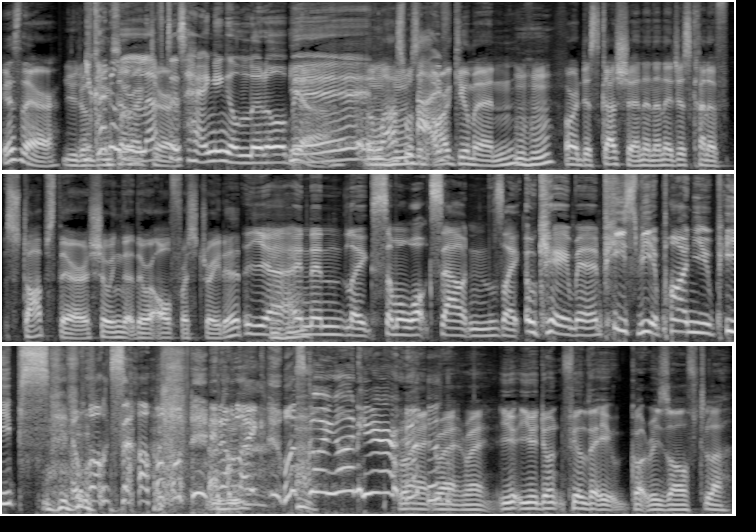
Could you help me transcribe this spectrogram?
is there? You don't you kind think of so? left Director. us hanging a little bit. Yeah. The last was an I've- argument mm-hmm. or a discussion, and then it just kind of stops there, showing that they were all frustrated. Yeah, mm-hmm. and then like someone walks out and is like, "Okay, man, peace be upon you, peeps," and walks out, and I'm like, "What's going on here?" right, right, right. You you don't feel that it got resolved lah.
